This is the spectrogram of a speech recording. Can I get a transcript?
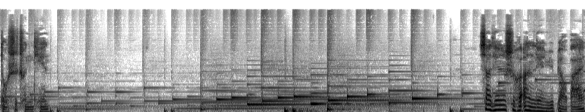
都是春天。夏天适合暗恋与表白，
